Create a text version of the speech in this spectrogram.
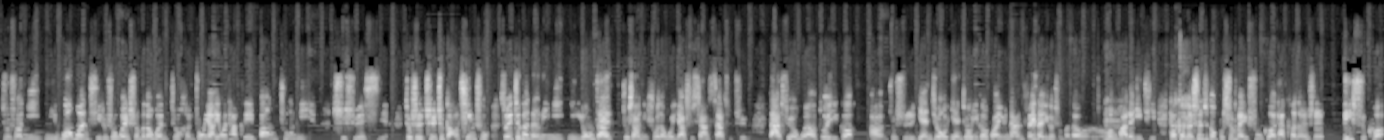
就是说你你问问题，就是为什么的问就很重要，因为它可以帮助你去学习，就是去去搞清楚。所以这个能力你你用在，就像你说的，我要是下下次去大学，我要做一个啊，就是研究研究一个关于南非的一个什么的文化的议题，它可能甚至都不是美术课，它可能是历史课。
